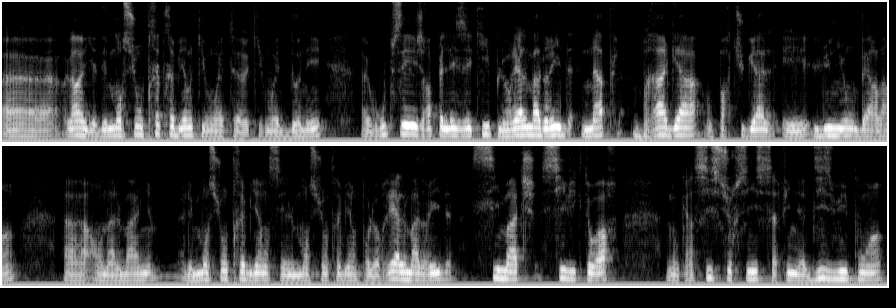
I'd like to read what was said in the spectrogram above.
euh, là, il y a des mentions très très bien qui vont être, qui vont être données. groupe C, je rappelle les équipes, le Real Madrid, Naples, Braga au Portugal et l'Union Berlin. Euh, en Allemagne. Les mentions très bien, c'est une mention très bien pour le Real Madrid. 6 matchs, 6 victoires. Donc un 6 sur 6, ça finit à 18 points.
